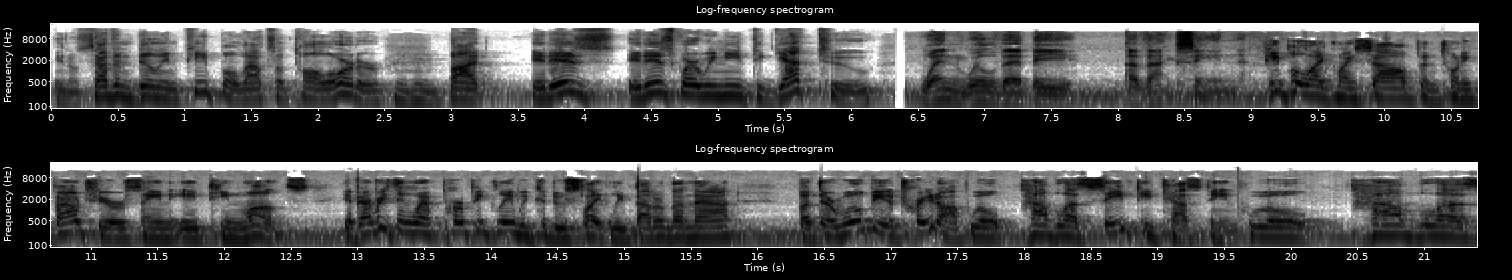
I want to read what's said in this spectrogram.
You know, 7 billion people, that's a tall order, mm-hmm. but it is it is where we need to get to. When will there be a vaccine? People like myself and Tony Fauci are saying 18 months. If everything went perfectly, we could do slightly better than that. But there will be a trade off. We'll have less safety testing. We'll have less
